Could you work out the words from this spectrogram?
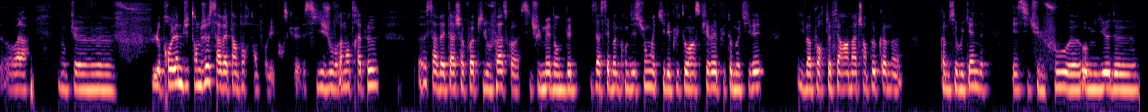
voilà. Donc, le problème du temps de jeu, ça va être important pour lui parce que s'il joue vraiment très peu, euh, ça va être à chaque fois pile ou face. Quoi. Si tu le mets dans des assez bonnes conditions et qu'il est plutôt inspiré, plutôt motivé, il va pouvoir te faire un match un peu comme, euh, comme ce week-end. Et si tu le fous euh, au milieu de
